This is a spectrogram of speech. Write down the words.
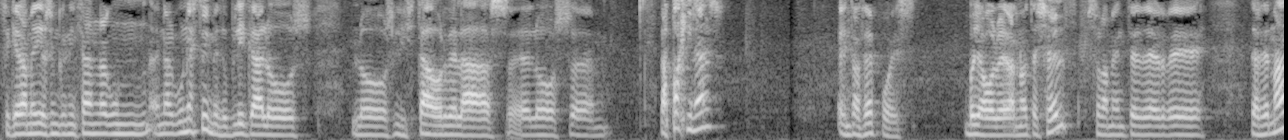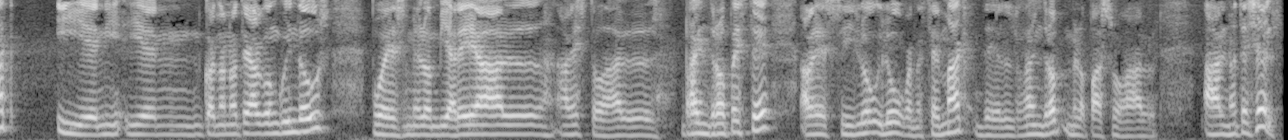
se queda medio sincronizado en algún, en algún esto y me duplica los, los listados de las, eh, los, las páginas. Entonces, pues voy a volver a Note Shelf solamente desde, desde Mac y, en, y en, cuando note algo en Windows, pues me lo enviaré al, a esto, al Raindrop este, a ver si luego, y luego cuando esté en Mac, del Raindrop me lo paso al, al Note Shelf,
